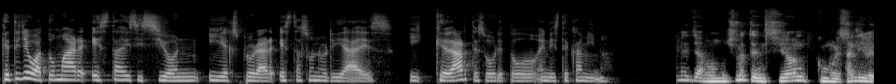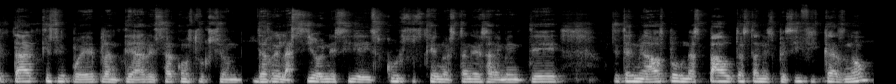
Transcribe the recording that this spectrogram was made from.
¿Qué te llevó a tomar esta decisión y explorar estas sonoridades y quedarte sobre todo en este camino? Me llamó mucho la atención como esa libertad que se puede plantear, esa construcción de relaciones y de discursos que no están necesariamente determinados por unas pautas tan específicas, ¿no?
